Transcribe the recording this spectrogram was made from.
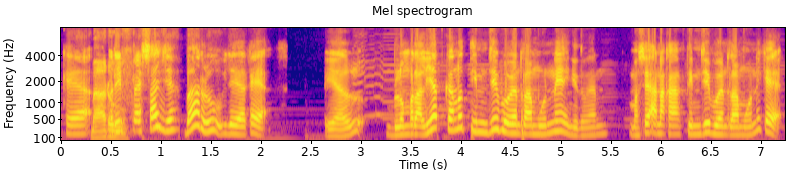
kayak Baru. refresh aja, baru gitu ya kayak ya lu belum pernah lihat kan lu tim J bawain Ramune gitu kan. Maksudnya anak-anak tim J bawain Ramune kayak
